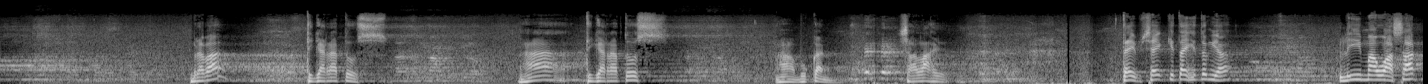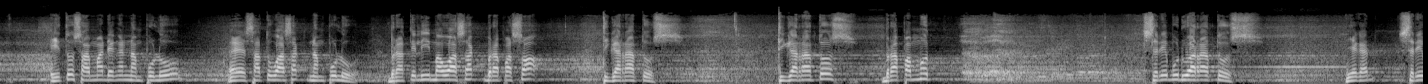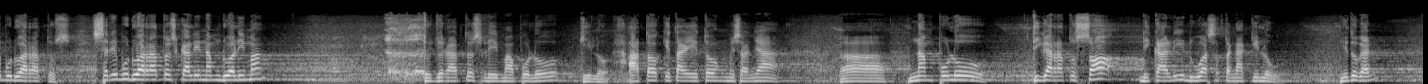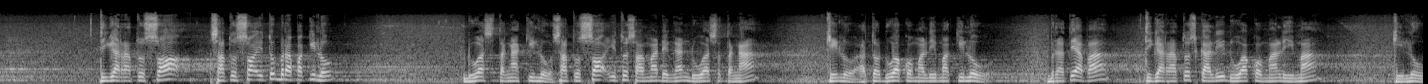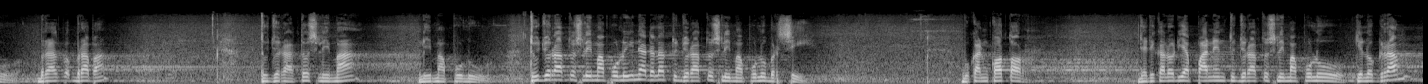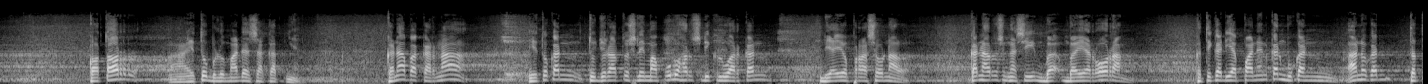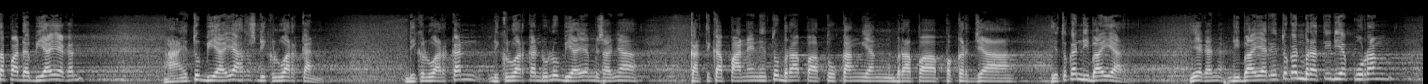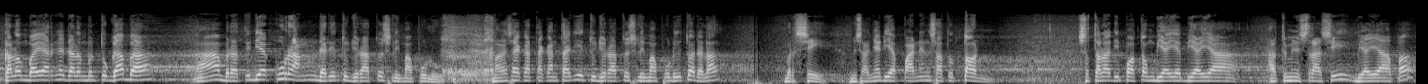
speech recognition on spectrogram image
Berapa? 300. Nah, 300. Nah, bukan. Salah ya. Tapi saya kita hitung ya. Lima wasak itu sama dengan 60 eh satu wasak 60. Berarti lima wasak berapa sok? 300. 300 berapa mut? 1200. Ya kan? 1200. 1200 kali 625 750 kilo. Atau kita hitung misalnya uh, 60 300 sok dikali dua setengah kilo. Gitu kan? 300 sok, satu sok itu berapa kilo? Dua setengah kilo. Satu sok itu sama dengan dua setengah kilo atau 2,5 kilo. Berarti apa? 300 kali 2,5 kilo. Berapa? berapa? 750. 750 ini adalah 750 bersih. Bukan kotor. Jadi kalau dia panen 750 kg kotor, nah itu belum ada zakatnya. Kenapa? Karena itu kan 750 harus dikeluarkan biaya operasional. Kan harus ngasih bayar orang. Ketika dia panen kan bukan anu kan, tetap ada biaya kan? Nah, itu biaya harus dikeluarkan. Dikeluarkan, dikeluarkan dulu biaya misalnya ketika panen itu berapa tukang yang berapa pekerja itu kan dibayar. Iya kan? Dibayar itu kan berarti dia kurang kalau bayarnya dalam bentuk gabah, nah berarti dia kurang dari 750. Maka saya katakan tadi 750 itu adalah bersih. Misalnya dia panen satu ton. Setelah dipotong biaya-biaya administrasi, biaya apa?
